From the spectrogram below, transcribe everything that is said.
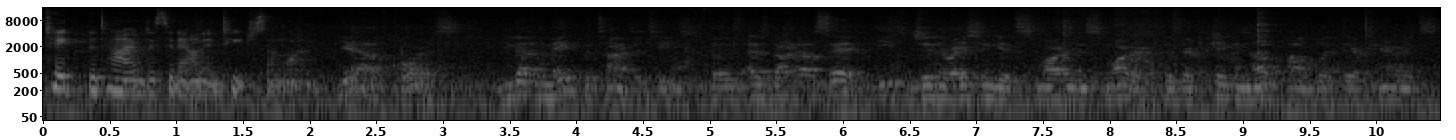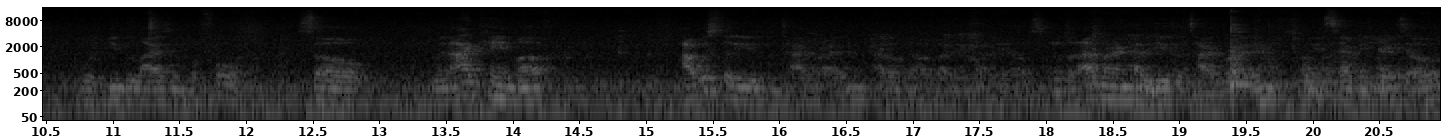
take the time to sit down and teach someone. Yeah, of course. You gotta make the time to as Darnell said, each generation gets smarter and smarter, because they're picking up on what their parents were utilizing before. So, when I came up, I was still using typewriter, I don't know about anybody else, but I learned how to use a typewriter, twenty-seven years old.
